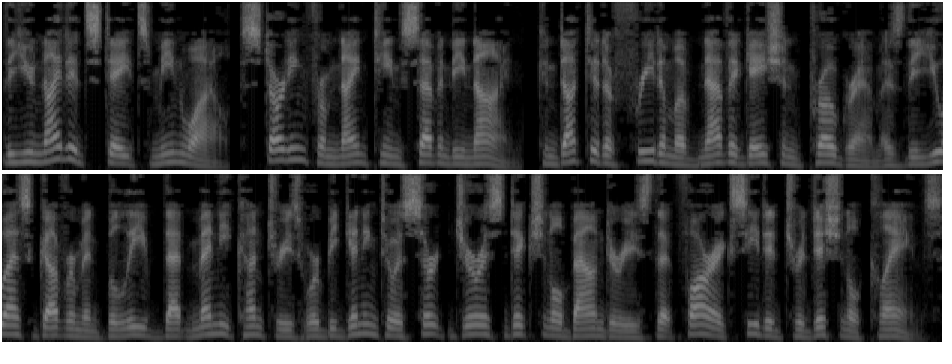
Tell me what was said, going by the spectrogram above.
The United States meanwhile, starting from 1979, conducted a freedom of navigation program as the U.S. government believed that many countries were beginning to assert jurisdictional boundaries that far exceeded traditional claims.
